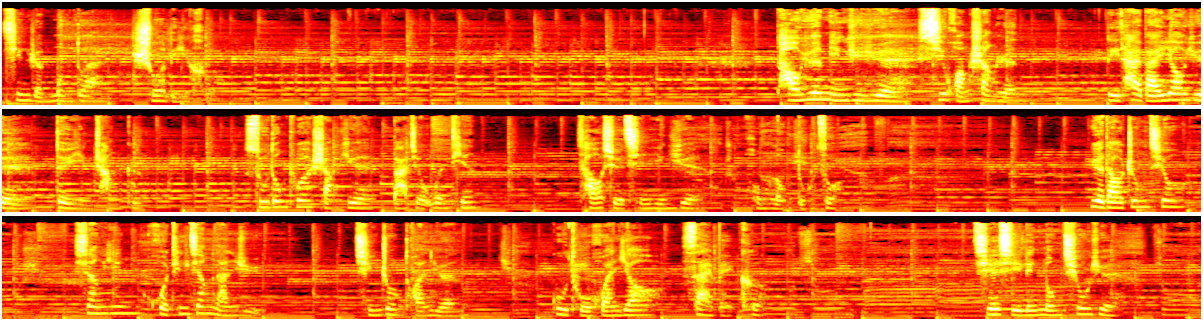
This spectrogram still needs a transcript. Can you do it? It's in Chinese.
亲人梦断说离合。陶渊明遇月西皇上人，李太白邀月对影长歌。苏东坡赏月把酒问天，曹雪芹迎月红楼独坐。月到中秋，乡音或听江南雨，群众团圆，故土还邀塞北客。且喜玲珑秋月，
